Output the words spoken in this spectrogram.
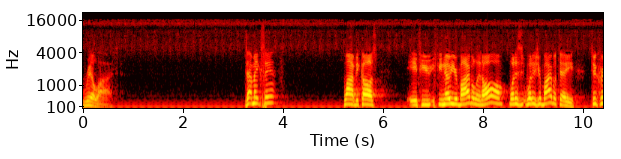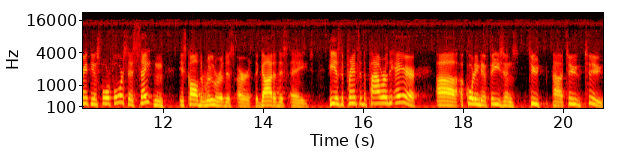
realized. Does that make sense? Why? Because if you if you know your Bible at all, what, is, what does your Bible tell you? 2 Corinthians 4 4 says Satan is called the ruler of this earth, the God of this age. He is the prince of the power of the air, uh, according to Ephesians 2, uh, 2 2.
